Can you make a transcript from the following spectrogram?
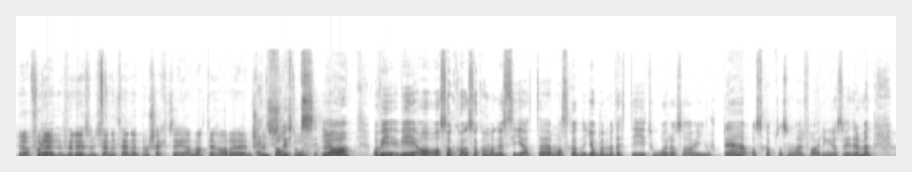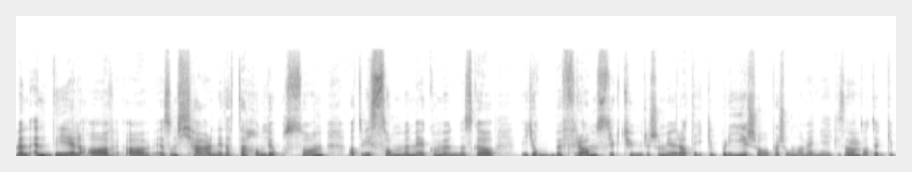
Ja, for det, for det som kjennetegner prosjektet, er gjerne at det har en sluttdato. slutt, ja. Og, vi, vi, og, og så, kan, så kan man jo si at eh, man skal jobbe med dette i to år, og så har vi gjort det og skapt oss noen erfaringer osv. Men, men en del av, av sånn kjernen i dette handler jo også om at vi sammen med kommunene skal jobbe fram strukturer som gjør at det ikke blir så personavhengig. ikke sant? Mm. At ikke,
